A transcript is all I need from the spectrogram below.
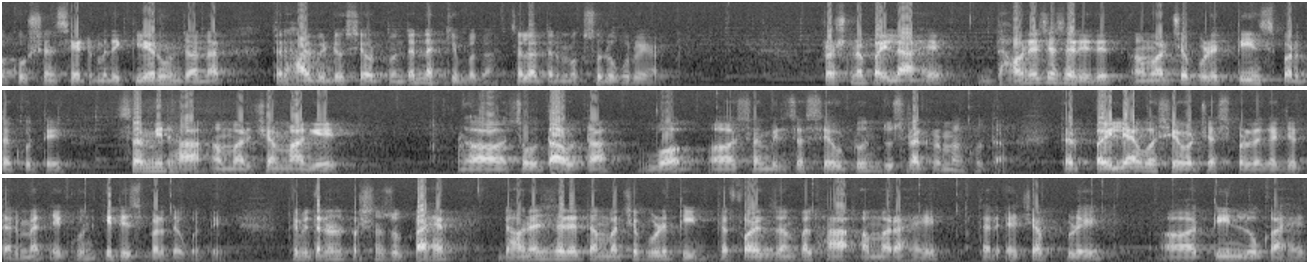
क्वेश्चन सेटमध्ये क्लिअर होऊन जाणार. तर हा व्हिडिओ शेवटपर्यंत नक्की बघा. चला तर मग सुरू करूया. प्रश्न पहिला आहे धावण्याच्या शर्यतीत अमरच्या पुढे तीन स्पर्धक होते. समीर हा अमरच्या मागे चौथा होता व समीरचा शेवटून दुसरा क्रमांक होता. तर पहिल्या व शेवटच्या स्पर्धकांच्या दरम्यान एकूण किती स्पर्धक होते? तर मित्रांनो प्रश्न सोपा आहे. धावण्याच्या शर्यत अमरच्या पुढे तीन. तर फॉर एक्झाम्पल हा अमर आहे. तर याच्यापुढे तीन लोक आहेत.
